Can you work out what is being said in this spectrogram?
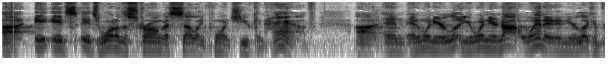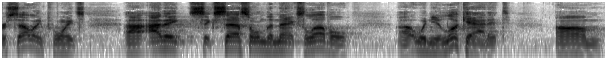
uh, it, it's it's one of the strongest selling points you can have. Uh, and and when you're when you're not winning and you're looking for selling points, uh, I think success on the next level, uh, when you look at it, um,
